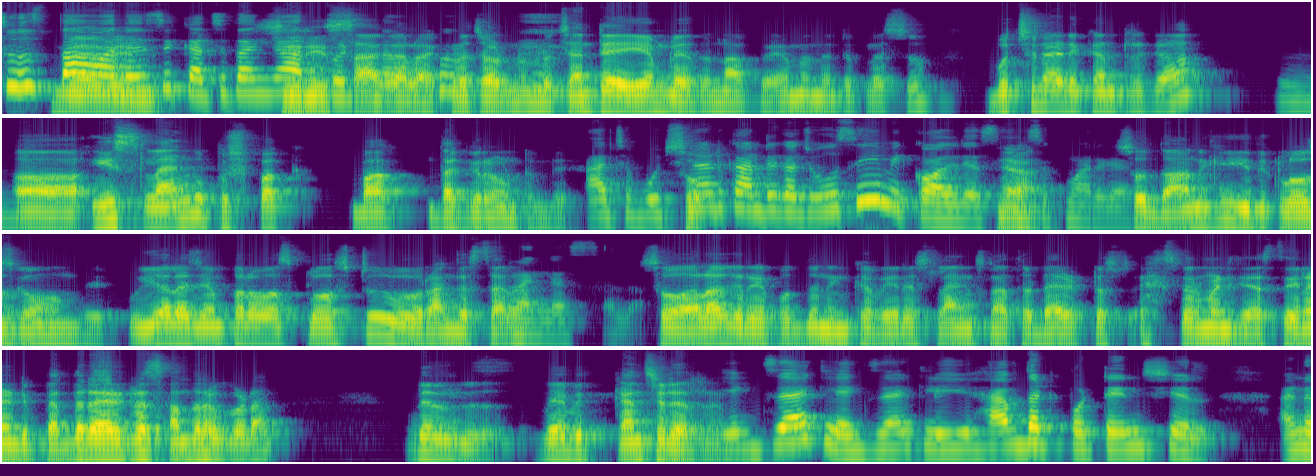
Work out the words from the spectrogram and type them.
చూస్తాం. అనేసి ఖచ్చితంగా సాగాల ఎక్కడ చోట ఉండొచ్చు. అంటే ఏం లేదు నాకు ఏమైందంటే ప్లస్ బుచ్చినాయుడు కంట్రీగా ఈ స్లాంగ్ పుష్పక్ బాగా దగ్గర ఉంటుంది. చూసి మీకు కాల్ సో దానికి ఇది క్లోజ్గా ఉంది. Uyyala Jampala was close to Rangasthalam. So అలాగే రేపొద్దున ఇంకా వేరే స్లాంగ్స్ నాతో డైరెక్టర్స్ ఎక్స్పెరిమెంట్ చేస్తే ఇలాంటి పెద్ద డైరెక్టర్స్ అందరూ కూడా maybe consider. Exactly exactly you have that potential and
